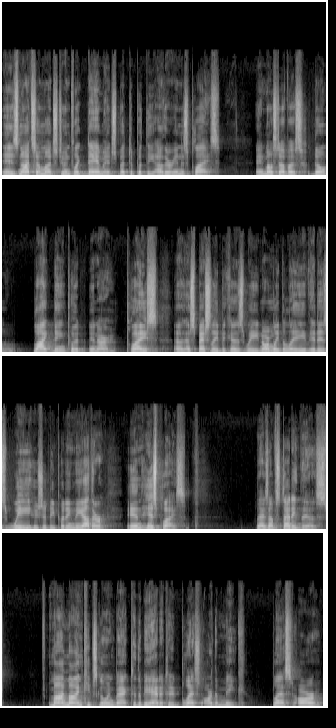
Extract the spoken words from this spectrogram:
is not so much to inflict damage, but to put the other in his place. And most of us don't like being put in our place, uh, especially because we normally believe it is we who should be putting the other in his place. As I've studied this, my mind keeps going back to the Beatitude blessed are the meek. Blessed are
